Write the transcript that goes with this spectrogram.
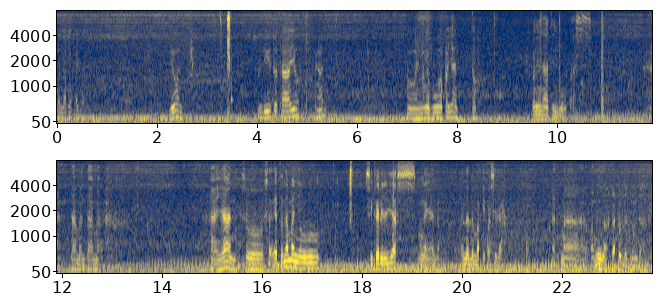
malaki pa dyan yun. So dito tayo. Yan oh, may mga bunga pa dyan ito. Kunin natin bukas. Tamang tama ayan. So sa ito naman yung sigarilyas mga yan. Ano lumaki pa sila. At ma mamunga katulad nung dati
